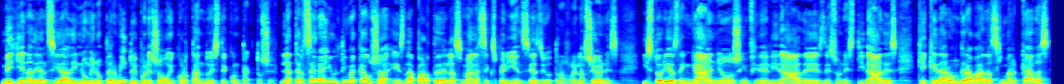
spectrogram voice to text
me llena de ansiedad y no me lo permito y por eso voy cortando este contacto ser. La tercera y última causa es la parte de las malas experiencias de otras relaciones. Historias de engaños, infidelidades, deshonestidades que quedaron grabadas y marcadas,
